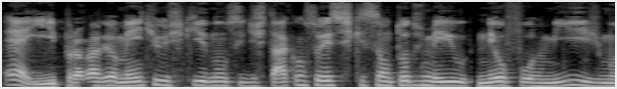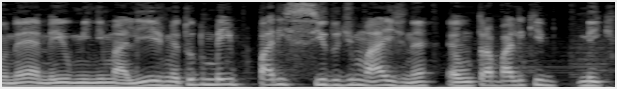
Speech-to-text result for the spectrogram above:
É, e provavelmente os que não se destacam são esses que são todos meio neoformismo, né? Meio minimalismo, é tudo meio parecido demais, né? É um trabalho que meio que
